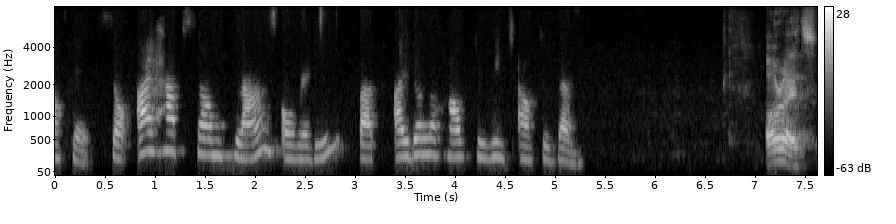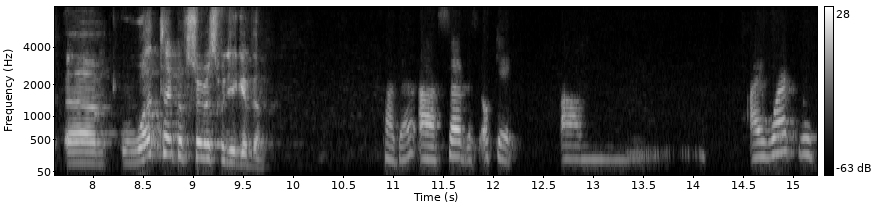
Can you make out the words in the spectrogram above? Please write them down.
Okay, so I have some plans already, but I don't know how to reach out to them. All right. Um, what type of service would you give them? Pardon? Uh, service. Okay. Um, I work with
